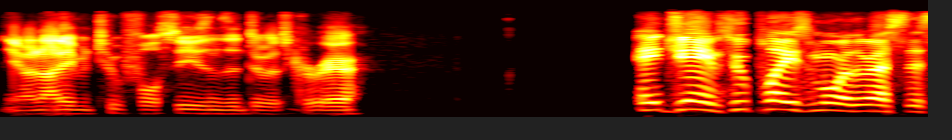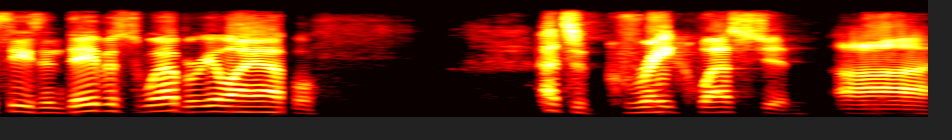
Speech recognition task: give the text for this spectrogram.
you know, not even two full seasons into his career. Hey, James, who plays more the rest of the season, Davis Webb or Eli Apple? That's a great question. Uh,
